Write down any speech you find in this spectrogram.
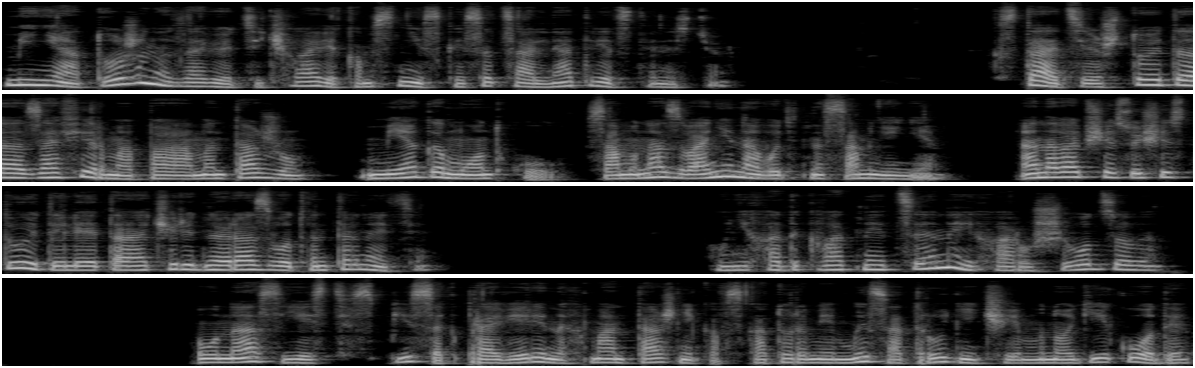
Меня тоже назовете человеком с низкой социальной ответственностью? Кстати, что это за фирма по монтажу? Мега Монткул. Само название наводит на сомнение. Она вообще существует или это очередной развод в интернете? У них адекватные цены и хорошие отзывы. У нас есть список проверенных монтажников, с которыми мы сотрудничаем многие годы.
